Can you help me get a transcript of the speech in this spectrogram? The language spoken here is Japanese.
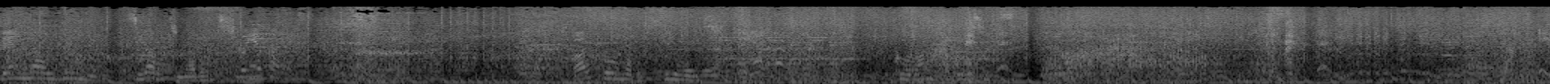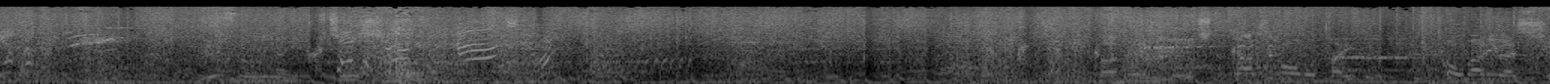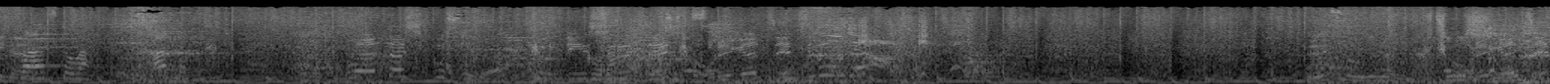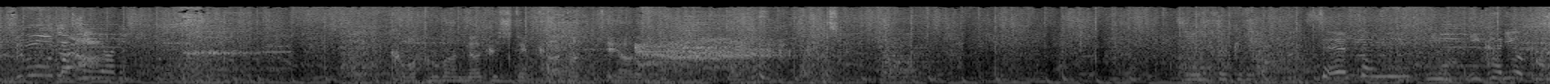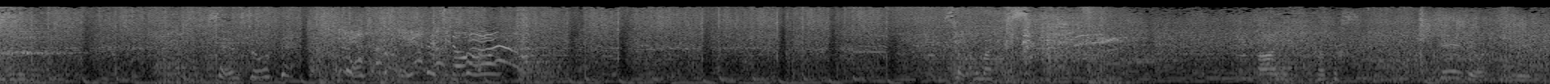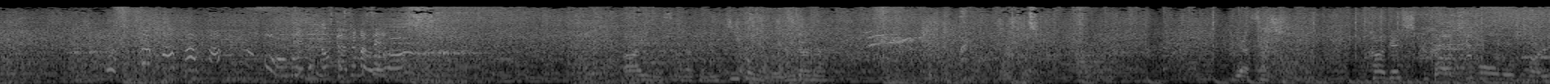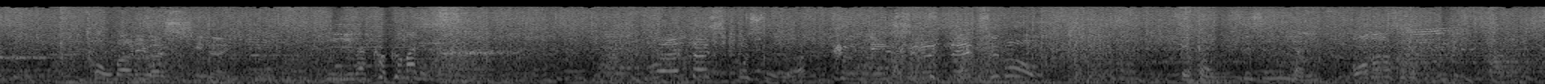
恋愛運命すなわち幻不愉快愛好など必要なし拒む苦しい嘘以外口にしない台風止まりはしないファーストはアンロッ私こそが君臨するぜこれが絶望だ嘘以外口にしない絶望だ信用です言葉なくして語ってやろう迅速に聖戦に今怒りを感じる戦争って本当に素敵だわそこまで愛の形す。否定では消える面白させません愛の彼方に事故などいらない優しく。激しく。渇望の台風止まりはしない君がここまで私こそが君臨する絶望世界は進むんだね驚くべき事実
